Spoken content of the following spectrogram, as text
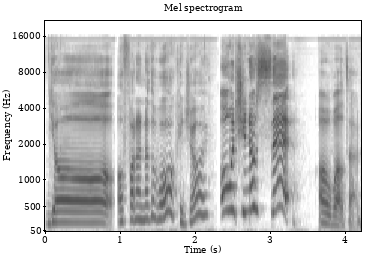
you're off on another walk. Enjoy. Oh, and she knows sit. Oh, well done.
